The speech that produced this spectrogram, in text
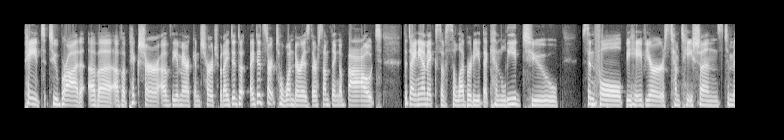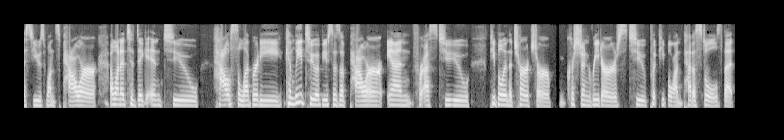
paint too broad of a of a picture of the American church, but I did I did start to wonder is there something about the dynamics of celebrity that can lead to sinful behaviors, temptations to misuse one's power. I wanted to dig into how celebrity can lead to abuses of power and for us to people in the church or Christian readers to put people on pedestals that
